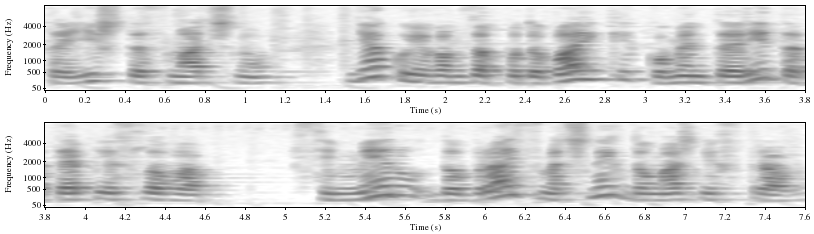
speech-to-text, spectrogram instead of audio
та їжте смачно. Дякую вам за вподобайки, коментарі та теплі слова. Всім миру, добра й смачних домашніх страв!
